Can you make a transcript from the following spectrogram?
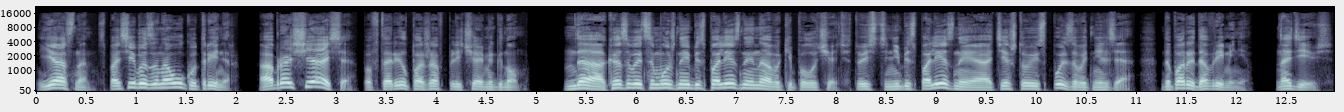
«Ясно. Спасибо за науку, тренер». «Обращайся», — повторил, пожав плечами гном. «Да, оказывается, можно и бесполезные навыки получать. То есть не бесполезные, а те, что использовать нельзя. До поры до времени. Надеюсь».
